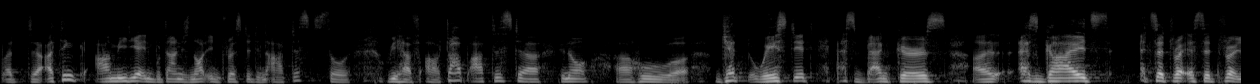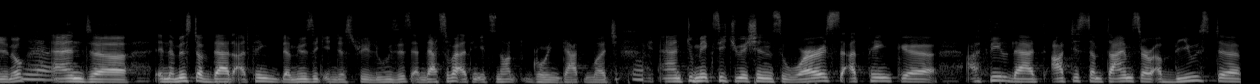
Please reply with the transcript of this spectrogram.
But uh, I think our media in Bhutan is not interested in artists. So we have our top artists, uh, you know, uh, who uh, get wasted as bankers, uh, as guides, etc., etc. You know, Yeah. and uh, in the midst of that, I think the music industry loses, and that's why I think it's not growing that much. And to make situations worse, I think uh, I feel that artists sometimes are abused. Uh,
